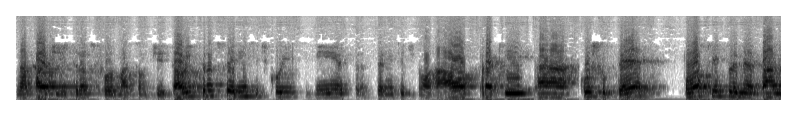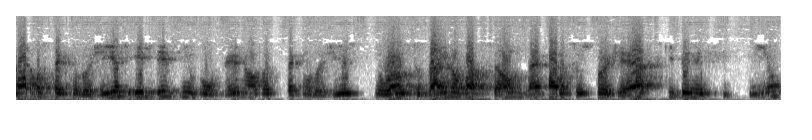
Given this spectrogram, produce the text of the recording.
na parte de transformação digital e transferência de conhecimento, transferência de know-how, para que a Cochupé possa implementar novas tecnologias e desenvolver novas tecnologias no âmbito da inovação né, para seus projetos que beneficiam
